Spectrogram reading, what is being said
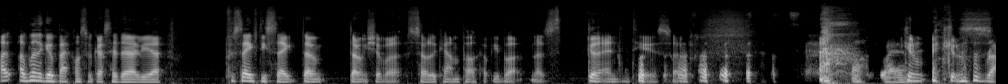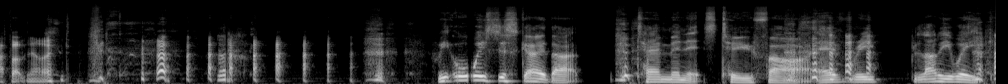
I, I'm going to go back on something I said earlier for safety's sake, don't don't shove a SolarCan Puck up your butt. That's gonna end in tears. So Oh, you can you can wrap up now. We always just go that 10 minutes too far every bloody week.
